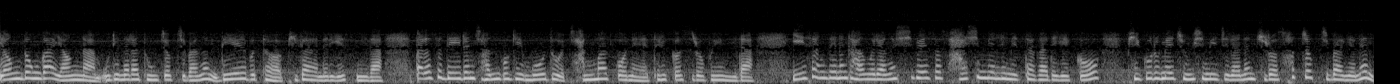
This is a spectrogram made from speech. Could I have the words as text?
영동과 영남, 우리나라 동쪽 지방은 내일부터 비가 내리겠습니다. 따라서 내일은 전국이 모두 장마권에 들 것으로 보입니다. 예상되는 강우량은 10에서 40mm가 되겠고 비구름의 중심이 지나는 주로 서쪽 지방에는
